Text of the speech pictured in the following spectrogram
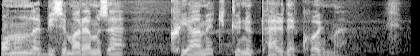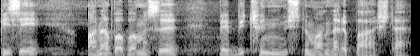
Onunla bizim aramıza kıyamet günü perde koyma. Bizi, ana babamızı ve bütün Müslümanları bağışla.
